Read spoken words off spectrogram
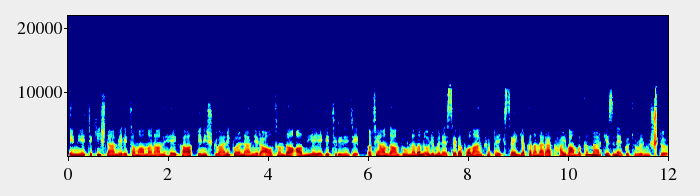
Emniyetteki işlemleri tamamlanan HK, geniş güvenlik önlemleri altında adliyeye getirildi. Öte yandan Durna'nın ölümüne sebep olan köpek ise yakalanarak hayvan bakım merkezine götürülmüştü.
